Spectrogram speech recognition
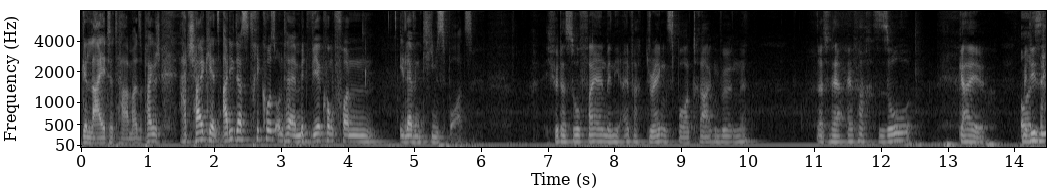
geleitet haben. Also praktisch hat Schalke jetzt Adidas-Trikots unter der Mitwirkung von 11 Team Sports. Ich würde das so feiern, wenn die einfach Dragon Sport tragen würden. Ne? Das wäre einfach so geil. Und- mit diesen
